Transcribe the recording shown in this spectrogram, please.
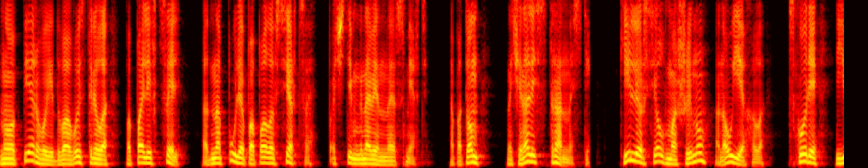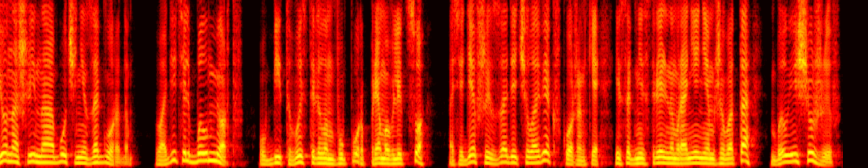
Но первые два выстрела попали в цель, одна пуля попала в сердце, почти мгновенная смерть. А потом начинались странности. Киллер сел в машину, она уехала. Вскоре ее нашли на обочине за городом. Водитель был мертв, убит выстрелом в упор прямо в лицо, а сидевший сзади человек в кожанке и с огнестрельным ранением живота был еще жив,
